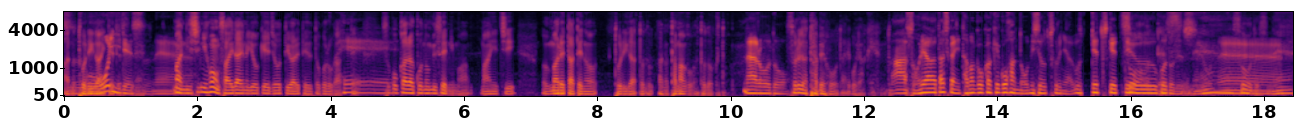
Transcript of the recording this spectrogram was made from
あの鳥がいてですねすごいですね。まあ、西日本最大の養鶏場って言われているところがあってそこからこの店にまあ毎日生まれたての鳥が届くあの卵が届くとなるほど。それが食べ放題500円まあ、そりゃ確かに卵かけご飯のお店を作るにはうってつけっていうことですよね。そうですね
